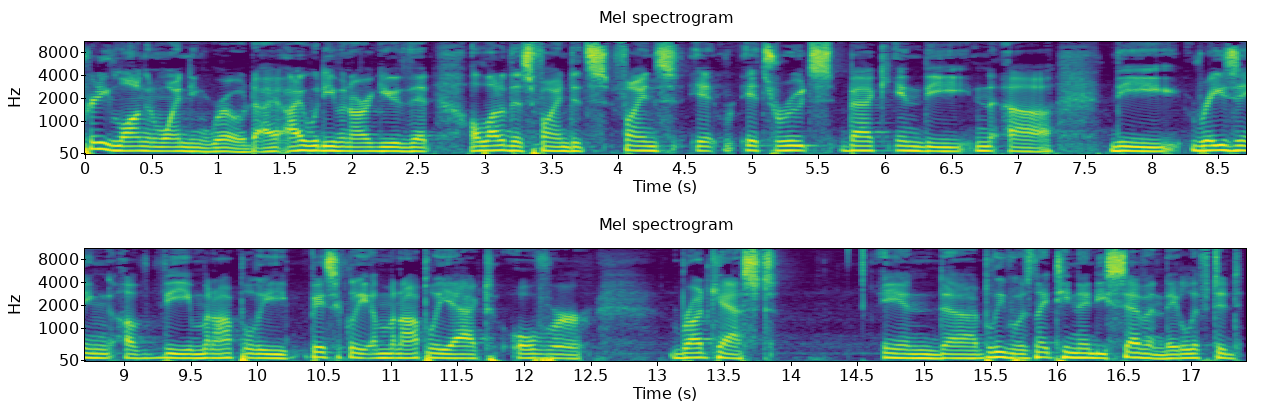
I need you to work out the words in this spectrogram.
pretty long and winding road. I, I would even argue that a lot of this find its finds it its roots back in the uh, the raising of the monopoly, basically a monopoly act over broadcast and uh, I believe it was 1997. They lifted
